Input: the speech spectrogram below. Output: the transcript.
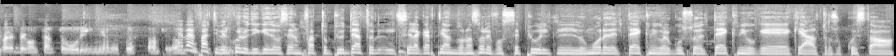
farebbe contento Mourinho, su questo Eh beh, infatti per quello ti chiedevo se hanno fatto più dato se la cartina Donasole fosse più il- l'umore del tecnico, il gusto del tecnico che, che altro su questo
